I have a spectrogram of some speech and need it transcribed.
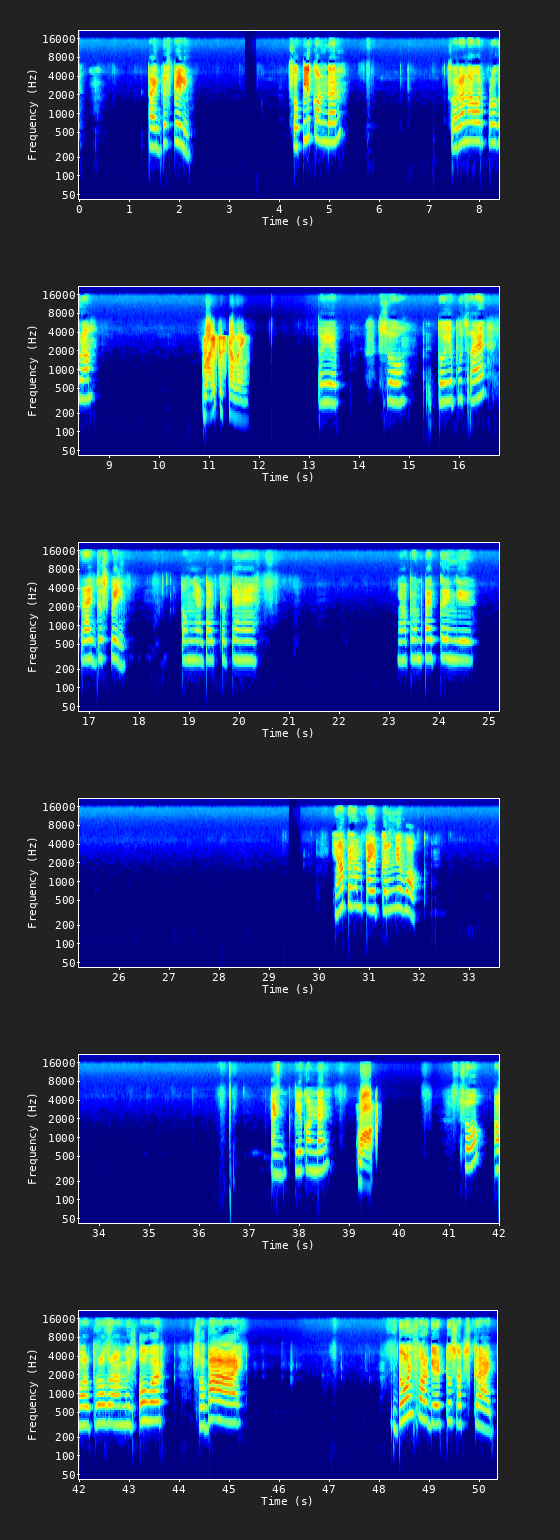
type the spelling so click on done so run our program Write the spelling. तो ये सो तो ये पूछ रहा है राइट द स्पेलिंग तो हम यहाँ टाइप करते हैं। यहाँ पे हम टाइप करेंगे। यहाँ पे हम टाइप करेंगे walk and click on done Walk. So our program is over. So bye. Don't forget to subscribe.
